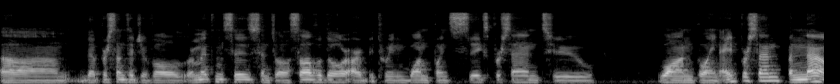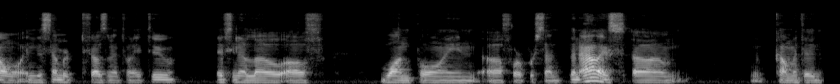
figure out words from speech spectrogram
um, the percentage of all remittances sent to El Salvador are between 1.6% to 1.8%. But now in December 2022, they've seen a low of 1.4%. Then Alex um, commented,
